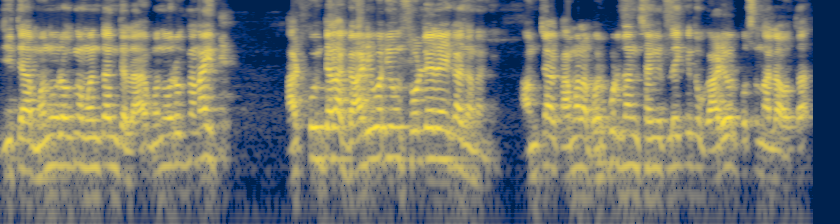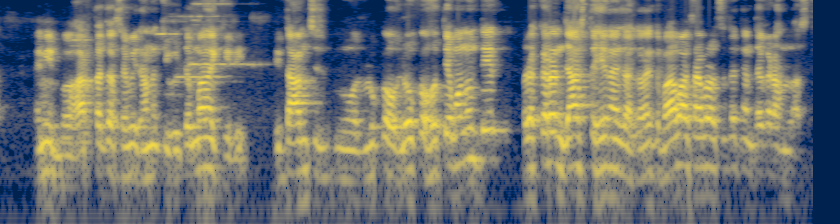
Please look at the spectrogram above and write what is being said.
जी त्या मनोरुग्ण म्हणतात त्याला मनोरुग्ण नाही ते. आटकून त्याला गाडीवर येऊन सोडलेलं आहे एका जणांनी? आमच्या आम्हाला भरपूर जण सांगितलंय की तो गाडीवर बसून आला होता. त्यांनी भारताच्या संविधानाची विटंबना केली. तिथं आमचे लोक लोक होते म्हणून ते प्रकरण जास्त हे नाही झालं. नाही तर बाबासाहेबांना सुद्धा त्यांना दगड आणला असतं.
